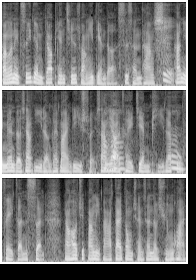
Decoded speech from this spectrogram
反而你吃一点比较偏清爽一点的四神汤，是它里面的像薏仁可以帮你利水，山药也可以健脾，再补肺跟肾，然后去帮你把它带动全身的循环，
